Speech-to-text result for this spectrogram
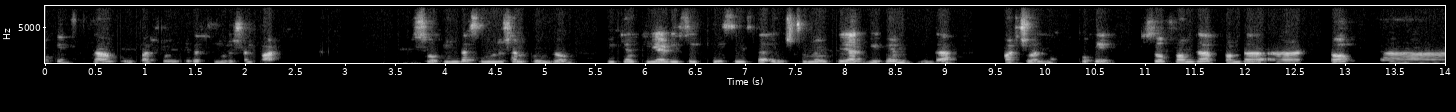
Okay, now we first going to the simulation part. So in the simulation window, you can clearly see this is the instrument they are given in the virtual lab. Okay, so from the from the uh, top uh,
